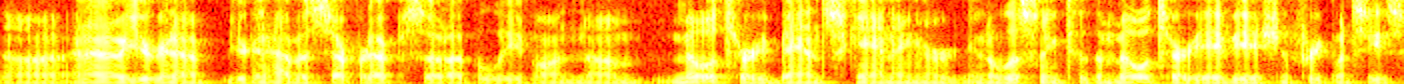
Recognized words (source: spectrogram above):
uh, and I know you're gonna you're gonna have a separate episode, I believe, on um, military band scanning or you know listening to the military aviation frequencies.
